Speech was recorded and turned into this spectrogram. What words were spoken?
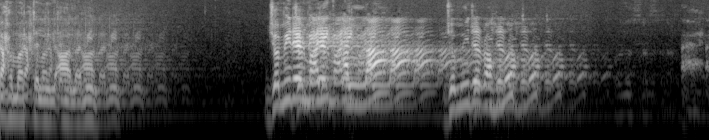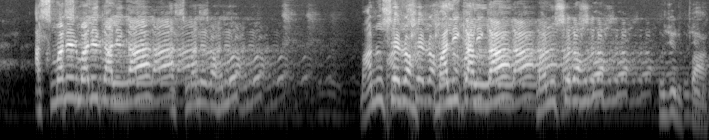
রাহমাতুল আলামিন। জমিনের মালিক আল্লাহ, জমিনের রহমত আসমানের মালিক আল্লাহ আসমানের রহমত। মানুষের মালিক আল্লাহ মানুষের রহমত। হুজুর পাক।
